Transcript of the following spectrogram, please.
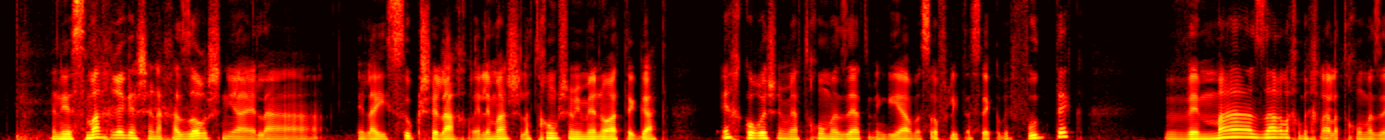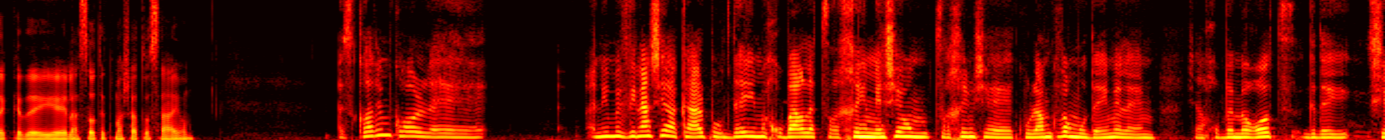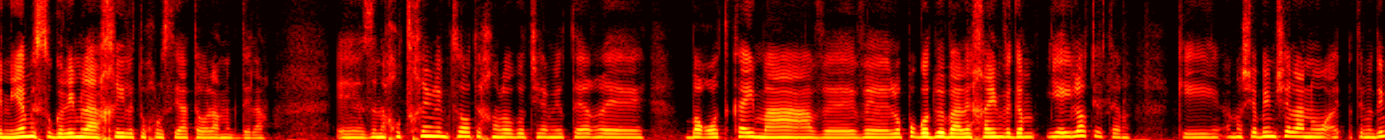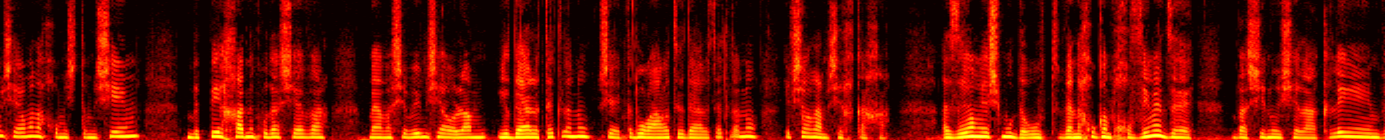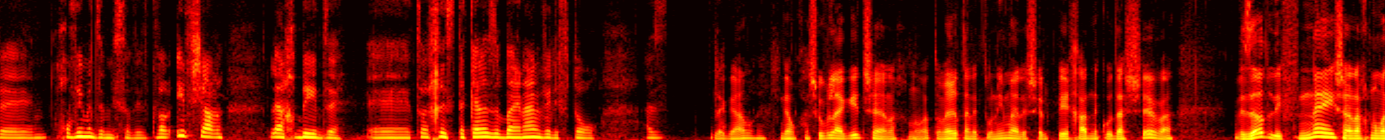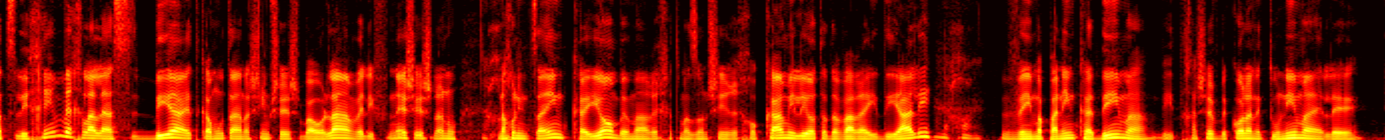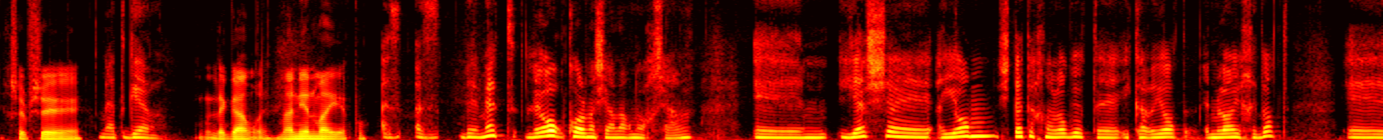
אני אשמח רגע שנחזור שנייה אל, ה... אל העיסוק שלך ולמש, לתחום שממנו את הגעת. איך קורה שמהתחום הזה את מגיעה בסוף להתעסק בפודטק, ומה עזר לך בכלל לתחום הזה כדי לעשות את מה שאת עושה היום? אז קודם כל, אה, אני מבינה שהקהל פה די מחובר לצרכים. יש היום צרכים שכולם כבר מודעים אליהם, שאנחנו במרוץ כדי שנהיה מסוגלים להכיל את אוכלוסיית העולם הגדלה. אה, אז אנחנו צריכים למצוא טכנולוגיות שהן יותר אה, ברות קיימא ו- ולא פוגעות בבעלי חיים וגם יעילות יותר. כי המשאבים שלנו, אתם יודעים שהיום אנחנו משתמשים בפי 1.7 מהמשאבים שהעולם יודע לתת לנו, שכדור הארץ יודע לתת לנו, אי אפשר להמשיך ככה. אז היום יש מודעות, ואנחנו גם חווים את זה בשינוי של האקלים, וחווים את זה מסביב. כבר אי אפשר להחביא את זה. Uh, צריך להסתכל על זה בעיניים ולפתור. אז... לגמרי. גם חשוב להגיד שאנחנו, את אומרת, הנתונים האלה של פי 1.7, וזה עוד לפני שאנחנו מצליחים בכלל להשביע את כמות האנשים שיש בעולם, ולפני שיש לנו, נכון. אנחנו נמצאים כיום במערכת מזון שהיא רחוקה מלהיות הדבר האידיאלי. נכון. ועם הפנים קדימה, בהתחשב בכל הנתונים האלה, אני חושב ש... מאתגר. לגמרי, מעניין מה יהיה פה. אז, אז באמת, לאור כל מה שאמרנו עכשיו, אמ, יש אה, היום שתי טכנולוגיות אה, עיקריות, הן לא היחידות, אה,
